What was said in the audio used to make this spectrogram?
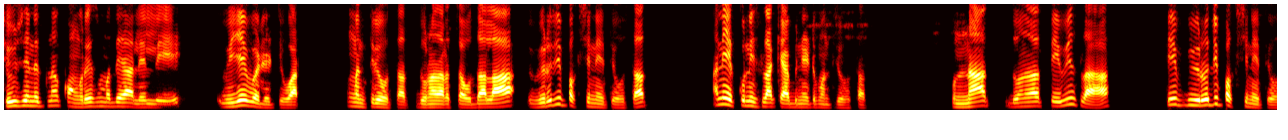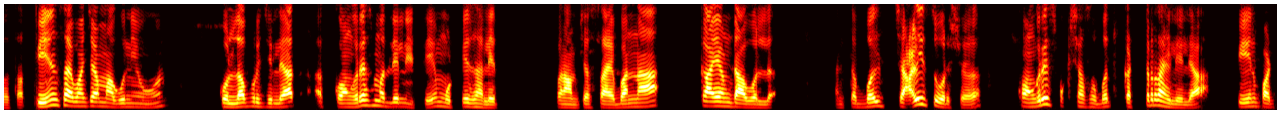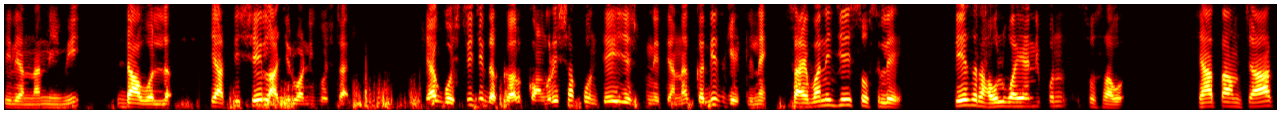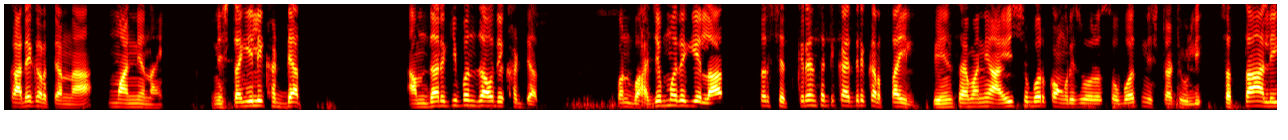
शिवसेनेतनं काँग्रेसमध्ये आलेले विजय वडेट्टीवार मंत्री होतात. दोन हजार चौदाला विरोधी पक्ष नेते होतात आणि एकोणीसला कॅबिनेट मंत्री होतात. पुन्हा दोन हजार तेवीसला ते विरोधी पक्ष नेते होतात. पी एन साहेबांच्या मागून येऊन कोल्हापूर जिल्ह्यात काँग्रेसमधले नेते मोठे झालेत. पण आमच्या साहेबांना कायम डावललं. आणि तब्बल चाळीस वर्ष काँग्रेस पक्षासोबत कट्टर राहिलेल्या पी एन पाटील यांना नेहमी डावललं. ही अतिशय लाजीरवाणी गोष्ट आहे. या गोष्टीची दखल काँग्रेसच्या कोणत्याही ज्येष्ठ नेत्यांना कधीच घेतली नाही. साहेबांनी जे सोसले तेच राहुल भाई पण सोसावं. हे आता आमच्या कार्यकर्त्यांना मान्य नाही. निष्ठा गेली खड्ड्यात. आमदारकी पण जाऊ दे खड्ड्यात. पण भाजपमध्ये गेला तर शेतकऱ्यांसाठी काहीतरी करता येईल. पी साहेबांनी आयुष्यभर काँग्रेस सोबत निष्ठा ठेवली. सत्ता आली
